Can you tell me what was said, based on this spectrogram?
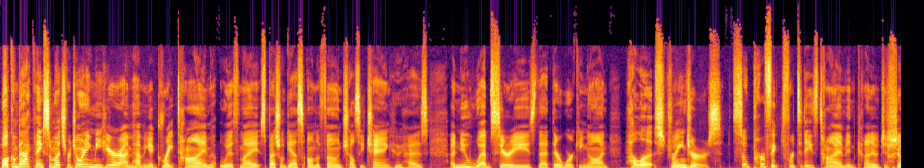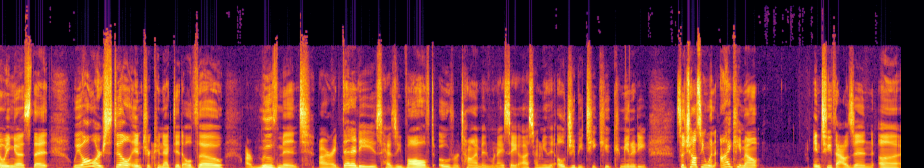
Welcome back. Thanks so much for joining me here. I'm having a great time with my special guest on the phone, Chelsea Chang, who has a new web series that they're working on, Hella Strangers. So perfect for today's time and kind of just showing us that we all are still interconnected, although our movement, our identities has evolved over time. And when I say us, I mean the LGBTQ community. So, Chelsea, when I came out, in 2000, uh,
